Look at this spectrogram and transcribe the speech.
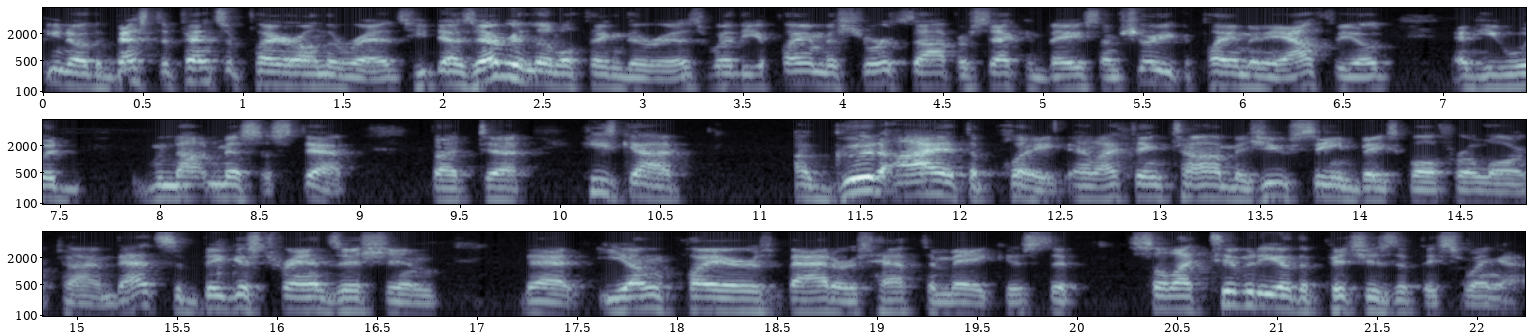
you know, the best defensive player on the Reds. He does every little thing there is, whether you play him as shortstop or second base. I'm sure you could play him in the outfield, and he would not miss a step. But uh, he's got a good eye at the plate, and I think Tom, as you've seen baseball for a long time, that's the biggest transition that young players, batters have to make is the selectivity of the pitches that they swing at.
